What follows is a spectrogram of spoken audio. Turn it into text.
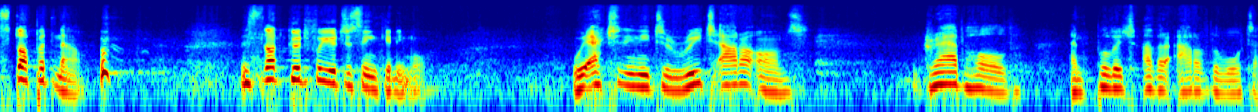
Stop it now. it's not good for you to sink anymore. We actually need to reach out our arms, grab hold, and pull each other out of the water.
